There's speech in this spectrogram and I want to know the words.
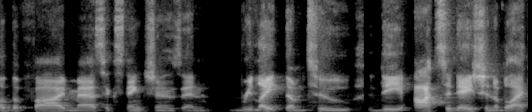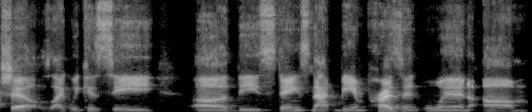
of the five mass extinctions and relate them to the oxidation of black shales. Like we can see uh, these things not being present when um,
